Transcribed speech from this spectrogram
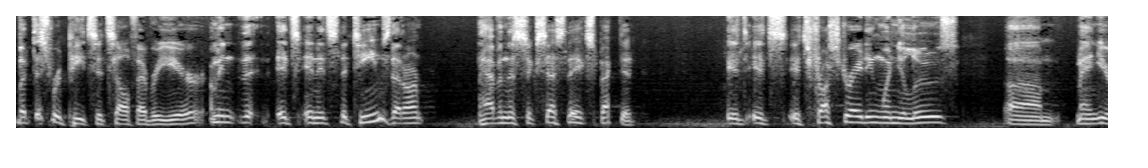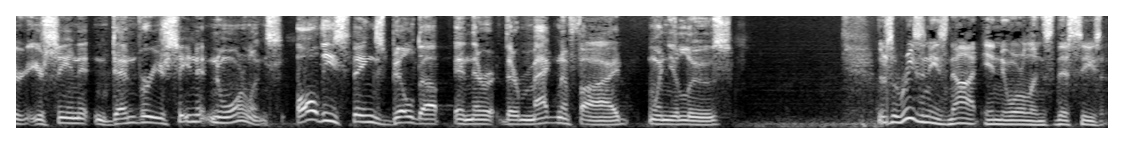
but this repeats itself every year. I mean, it's and it's the teams that aren't having the success they expected. It, it's it's frustrating when you lose. Um, man, you're you're seeing it in Denver. You're seeing it in New Orleans. All these things build up, and they're they're magnified when you lose. There's a reason he's not in New Orleans this season,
